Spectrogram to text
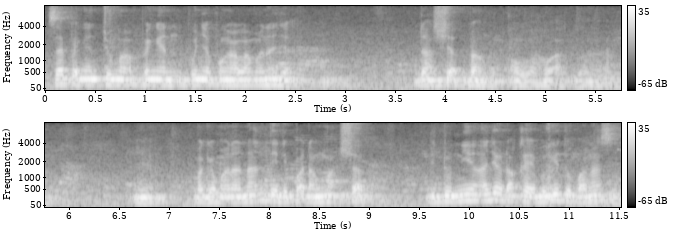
Saya pengen cuma pengen punya pengalaman aja. Dahsyat banget Allahu Akbar. Ya. bagaimana nanti di padang mahsyar di dunia aja udah kayak begitu panasnya.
